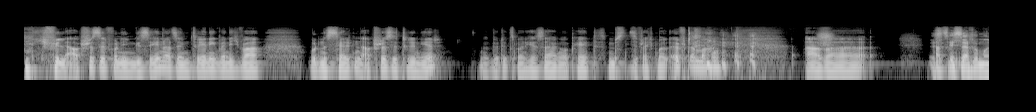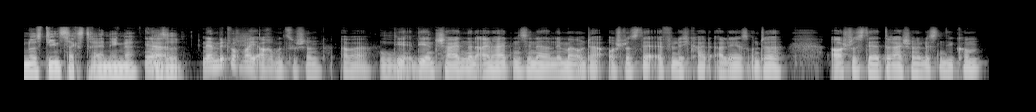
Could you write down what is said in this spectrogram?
nicht viele Abschlüsse von ihm gesehen. Also im Training, wenn ich war, wurden selten Abschlüsse trainiert. Da würde jetzt mancher sagen, okay, das müssten sie vielleicht mal öfter machen. aber Es Also- ist auch immer nur das Dienstagstraining, ne? ja, Also, na, Mittwoch war ich auch ab und zu schon. Aber Oh. die, die entscheidenden Einheiten sind ja dann immer unter Ausschluss der Öffentlichkeit, alles unter Ausschluss der drei Journalisten, die kommen.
